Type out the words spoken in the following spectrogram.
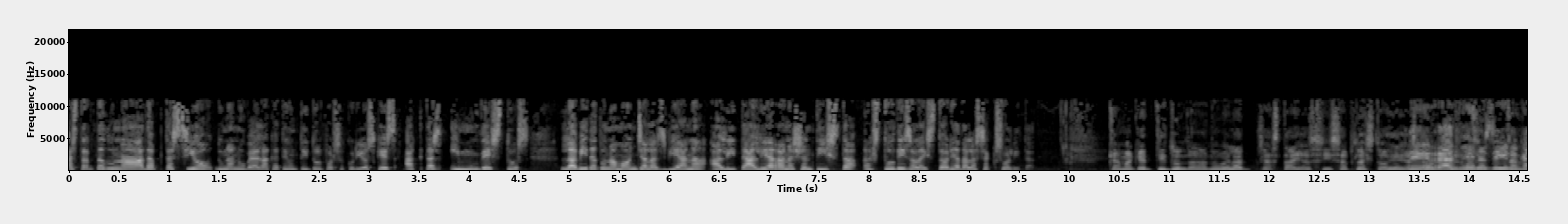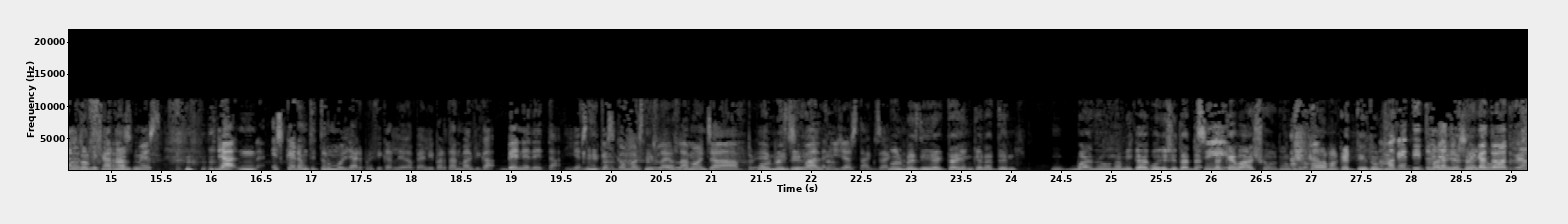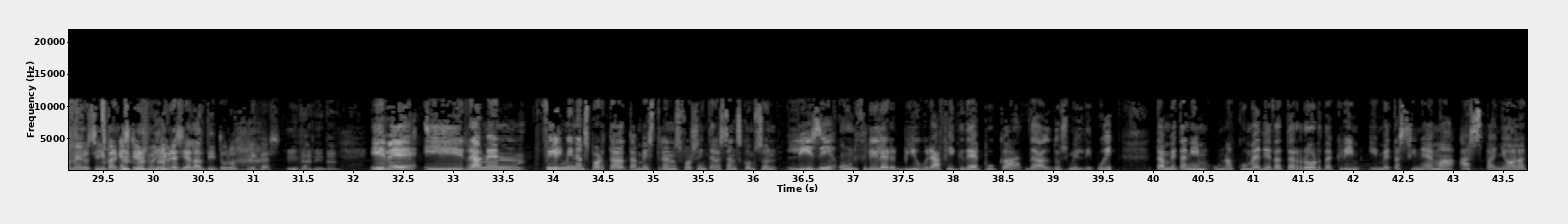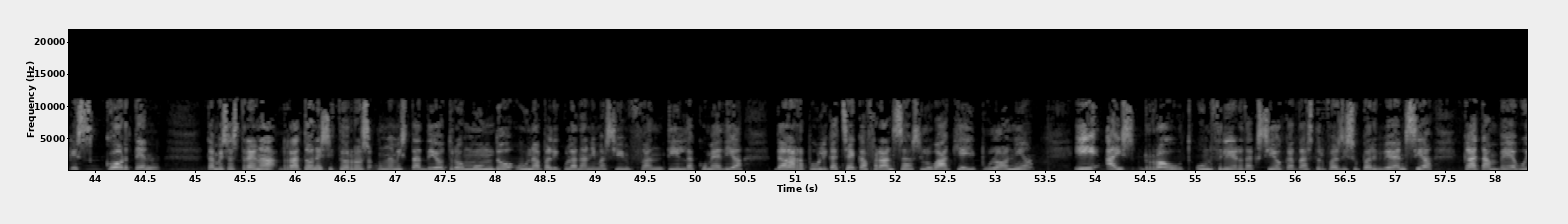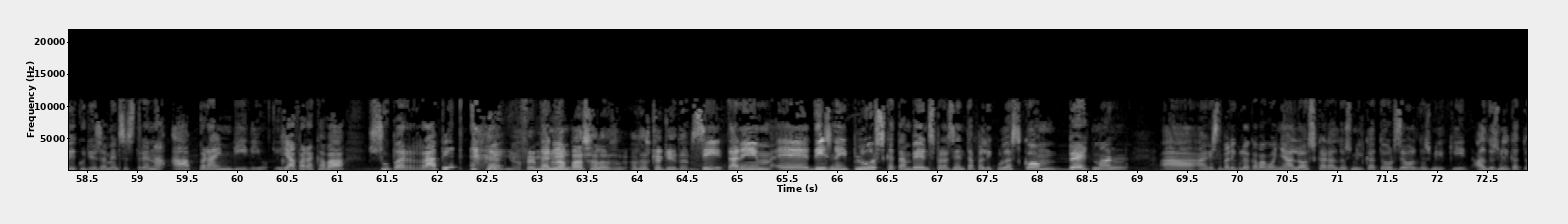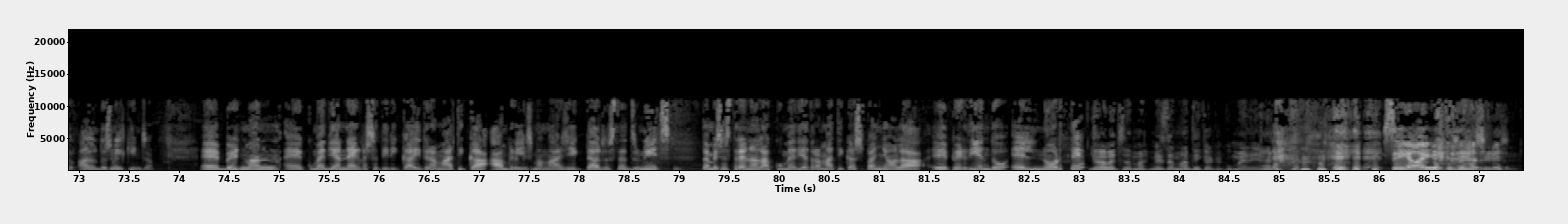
Es tracta d'una adaptació d'una novel·la que té un títol força curiós, que és Actes immodestos, la vida d'una monja lesbiana a l'Itàlia renaixentista, estudis a la història de la sexualitat. Que amb aquest títol de la novel·la ja està, ja si saps la història, ja sí, està. realment, o sigui, no cal explicar res més. Ja, és que era un títol molt llarg per ficar-li la pel·li, per tant van ficar Benedetta, i ja està, I és com es diu la, la monja pr- Molt principal, directe. i ja està, exacte. Molt més directe i encara tens bueno, una mica de curiositat de, Sí. de què va això, no? Però clar, amb aquest títol... Amb aquest títol vale, ja què va. tot, realment. O sigui, per què escrius un llibre si ja en el títol ho expliques? I tant, i tant. I bé, i realment Filmin ens porta també estrenes força interessants com són Lizzie, un thriller biogràfic d'època del 2018. També tenim una comèdia de terror, de crim i metacinema espanyola que és Corten. També s'estrena Ratones y Zorros, una amistat de otro mundo, una pel·lícula d'animació infantil de comèdia de la República Txeca, França, Eslovàquia i Polònia. I Ice Road, un thriller d'acció, catàstrofes i supervivència que també avui, curiosament, s'estrena a Prime Video. I ja per acabar super ràpid... Vinga, fem un repàs a les, a les que queden. Sí, tenim eh, Disney Plus, que també ens presenta pel·lícules com Birdman, eh, aquesta pel·lícula que va guanyar l'Oscar el 2014 o el 2015, el 2014, el 2015. Eh, Birdman, eh, comèdia negra, satírica i dramàtica amb realisme màgic dels Estats Units. També s'estrena la comèdia dramàtica espanyola eh, Perdiendo el Norte. Jo la veig de, més dramàtica que comèdia, eh? Sí, oi? Sí, sí, sí.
